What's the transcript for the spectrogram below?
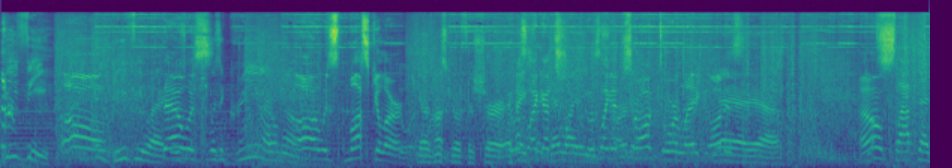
big beefy. Oh, Big beefy leg. that was, was- was it green? I don't know. oh, it was muscular. yeah, it was muscular for sure. It was like a it was like a Trogdor leg on Yeah, his. yeah. I don't Slap that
